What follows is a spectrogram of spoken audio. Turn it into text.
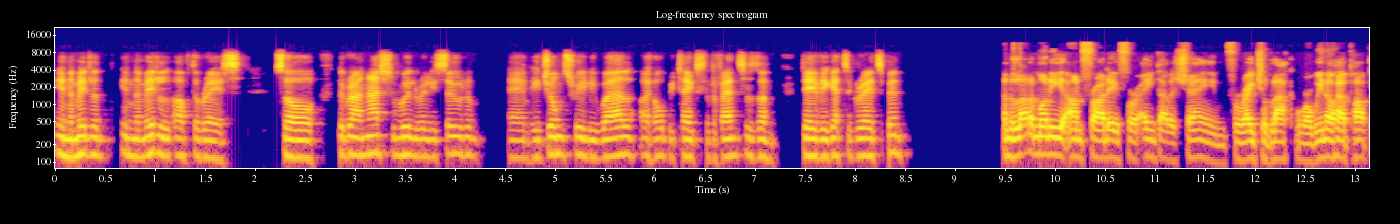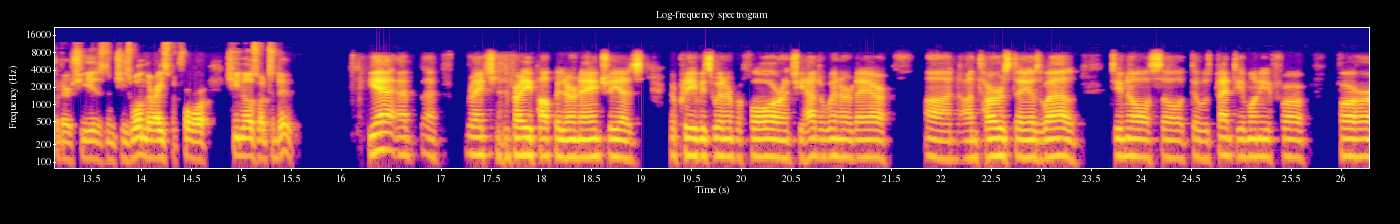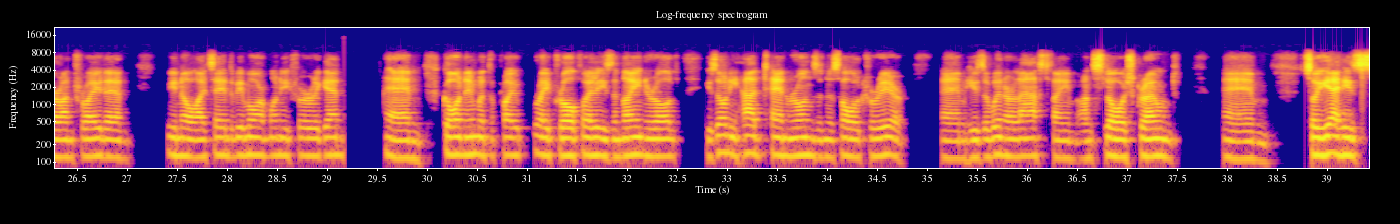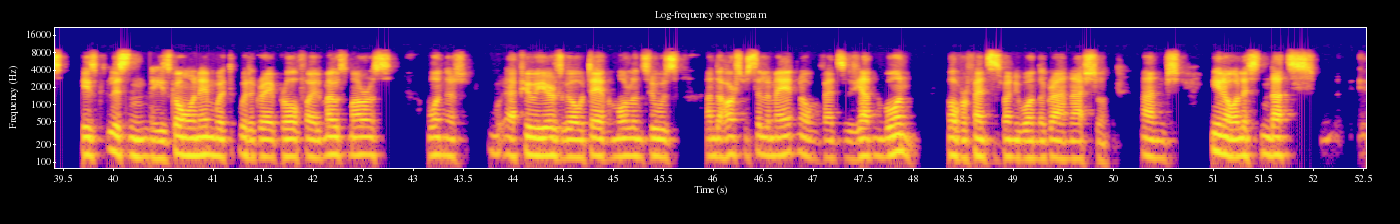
in the middle in the middle of the race. So the Grand National will really suit him. Um, he jumps really well. I hope he takes the defences and Davy gets a great spin. And a lot of money on Friday for Ain't That a Shame for Rachel Blackmore. We know how popular she is and she's won the race before. She knows what to do. Yeah, uh, uh, Rachel is very popular in Aintree as a previous winner before, and she had a winner there on on Thursday as well. Do you know? So there was plenty of money for for her on Friday, and you know I'd say there'd be more money for her again. Um, going in with the right profile, he's a nine-year-old. He's only had ten runs in his whole career. Um, he's a winner last time on slowish ground. Um, so yeah, he's he's listen. He's going in with with a great profile. Mouse Morris won it a few years ago with David Mullins, who was and the horse was still a maiden over fences. He hadn't won over fences when he won the Grand National, and you know, listen, that's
